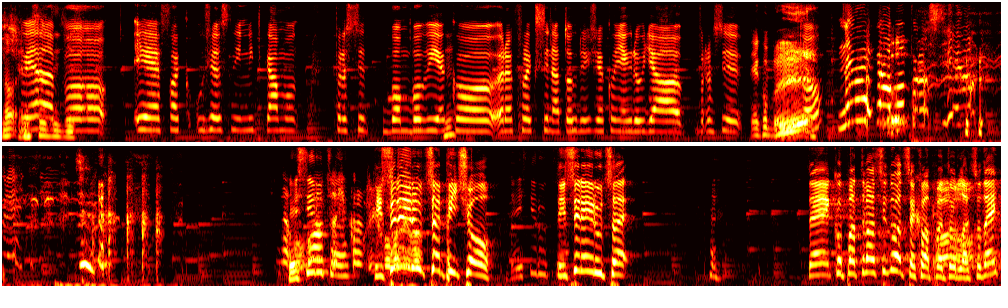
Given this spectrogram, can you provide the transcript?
No, jak se cítíš? bo je fakt úžasný mít kámo prostě bombový jako reflexy na to, když jako někdo udělá prostě Jako to. Ne, kámo, prostě. Dej si ruce. Ty si dej ruce, pičo! Dej si ruce. Ty si dej ruce! To je jako patová situace, chlape, tohle, co teď?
